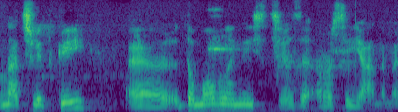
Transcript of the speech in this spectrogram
надшвидкий е, домовленість з росіянами.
